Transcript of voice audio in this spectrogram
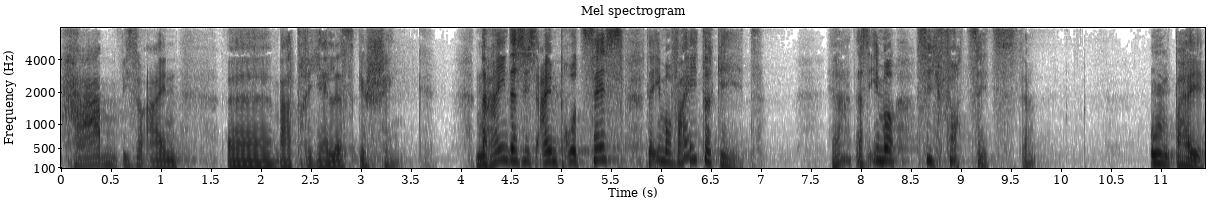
haben wie so ein äh, materielles Geschenk. Nein, das ist ein Prozess, der immer weitergeht ja, das immer sich fortsetzt. Ja. Und bei,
